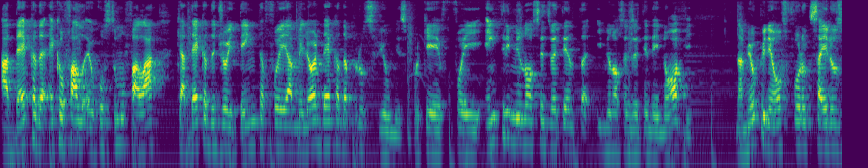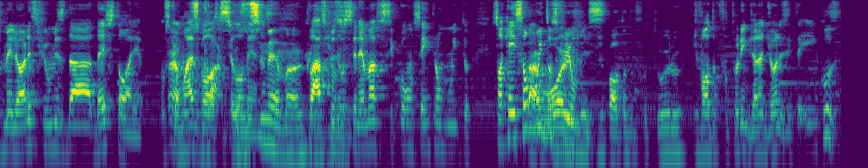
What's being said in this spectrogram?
a década. É que eu falo, eu costumo falar que a década de 80 foi a melhor década para os filmes, porque foi entre 1980 e 1989, na minha opinião, foram que saíram os melhores filmes da, da história. Os que É, eu mais os gosto, pelo do menos. cinema. Clássicos do cinema se concentram muito. Só que aí são Star muitos Wars, filmes. De Volta do Futuro. De Volta ao Futuro, Indiana Jones, inclusive.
